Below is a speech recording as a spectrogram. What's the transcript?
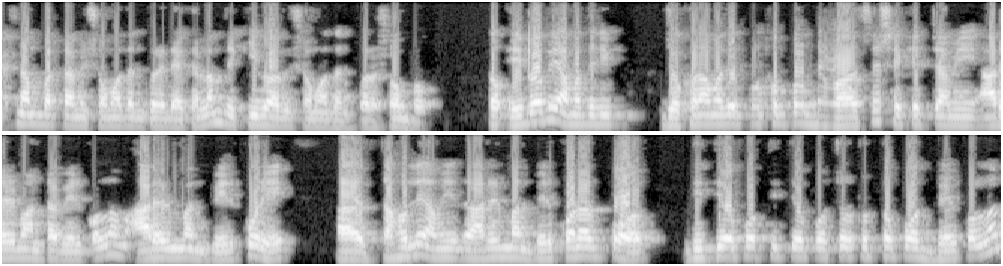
এক নাম্বারটা আমি সমাধান করে দেখালাম যে কীভাবে সমাধান করা সম্ভব। তো এইভাবে আমাদের যখন আমাদের প্রথম পদ দেওয়া আছে, সেক্ষেত্রে আমি আর এর মানটা বের করলাম। আর এর মান বের করে তাহলে আমি আর এর মান বের করার পর দ্বিতীয় পদ, তৃতীয় পদ, চতুর্থ পদ বের করলাম।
